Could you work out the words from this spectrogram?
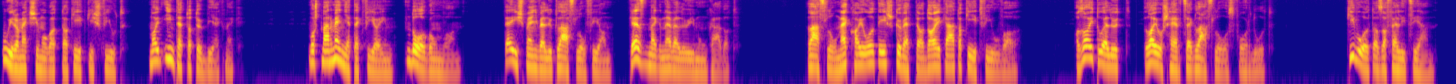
újra megsimogatta a két kisfiút, majd intett a többieknek. Most már menjetek, fiaim, dolgom van. Te is menj velük, László fiam, kezd meg nevelői munkádat. László meghajolt és követte a dajkát a két fiúval. Az ajtó előtt Lajos herceg Lászlóhoz fordult. – Ki volt az a Felicián?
